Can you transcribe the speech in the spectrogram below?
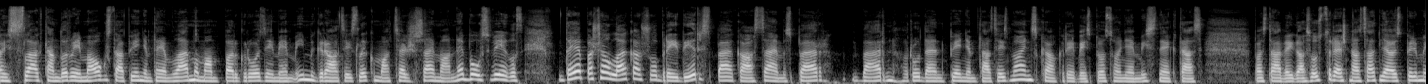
aiz slēgtām durvīm augustā pieņemtajam lēmumam par grozījumiem imigrācijas likumā ceļš saimā nebūs viegls. Tajā pašā laikā šobrīd ir spēkā saimas pēr bērnu rudeni pieņemtās izmaiņas, kā Krievijas pilsoņiem izsniegtās pastāvīgās uzturēšanās atļaujas 1.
